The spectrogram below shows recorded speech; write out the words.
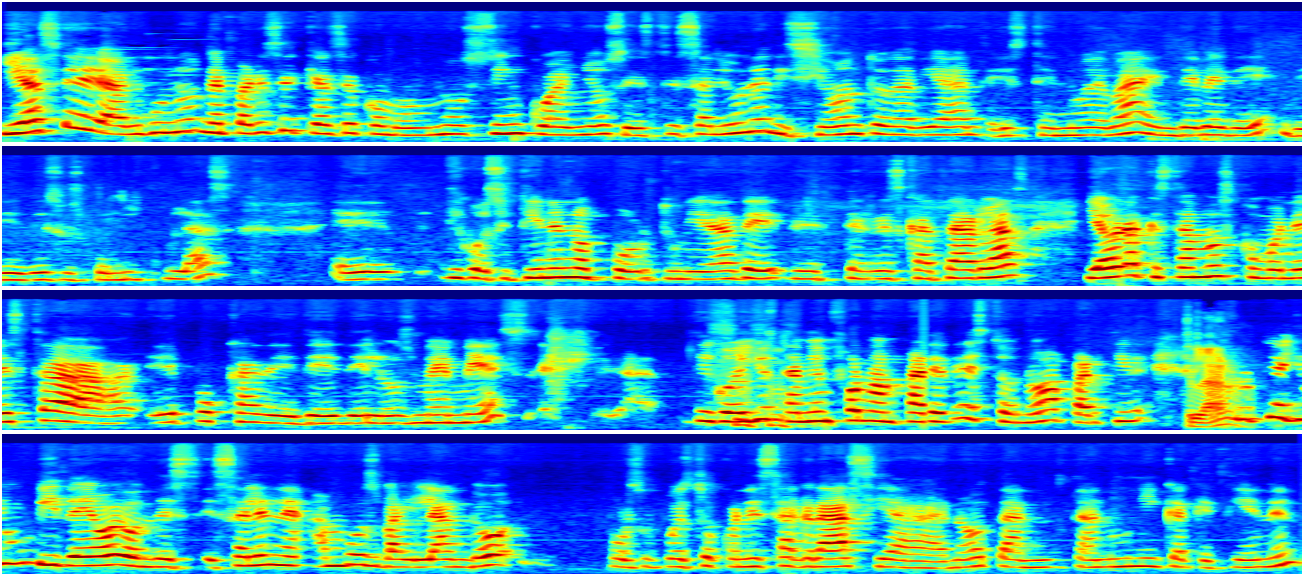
Y hace algunos, me parece que hace como unos cinco años, este, salió una edición todavía este, nueva en DVD de, sus películas. Eh, digo, si tienen oportunidad de, rescatarlas, y ahora que estamos como en esta época de, los memes, digo, ellos también forman parte de esto, ¿no? A partir, claro. creo que hay un video donde salen ambos bailando, por supuesto, con esa gracia, ¿no? Tan, tan única que tienen,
